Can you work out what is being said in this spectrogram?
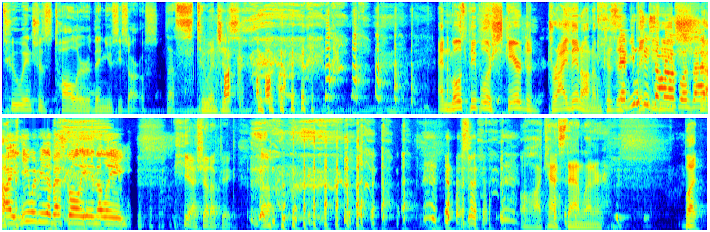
two inches taller than Juuse Saros. That's two inches. and most people are scared to drive in on him because If Juuse Saros was that height, he would be the best goalie in the league. Yeah, shut up, Jake. Oh, I can't stand Lehner. But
